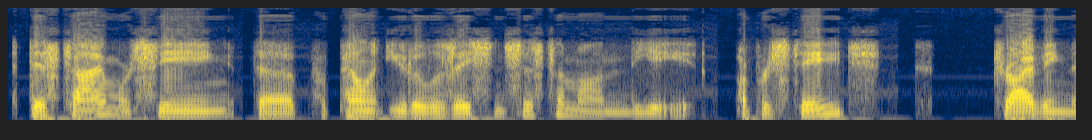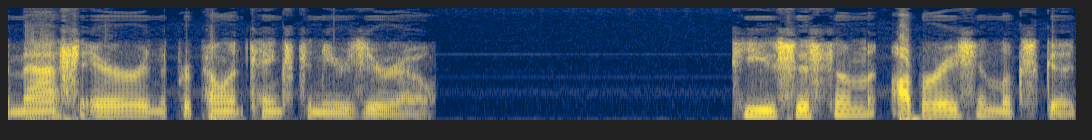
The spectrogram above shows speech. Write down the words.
At this time, we're seeing the propellant utilization system on the upper stage, driving the mass error in the propellant tanks to near zero. PU system operation looks good.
